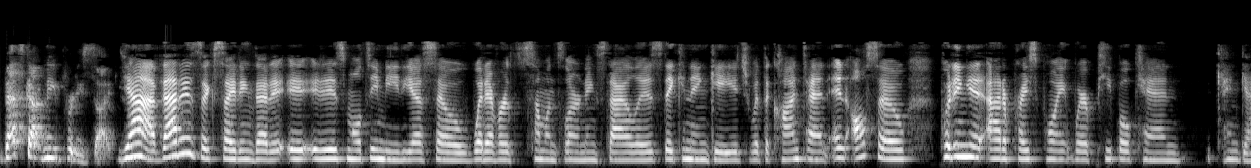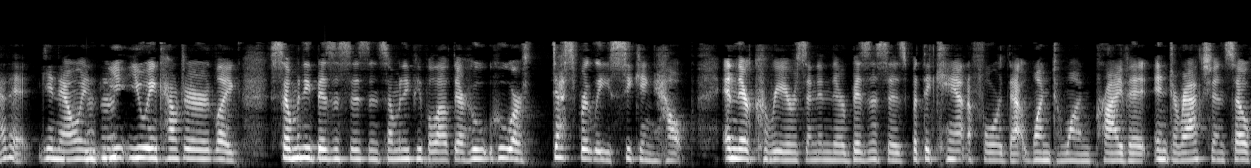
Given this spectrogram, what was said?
that's got me pretty psyched. Yeah, that is exciting that it, it is multimedia. So whatever someone's learning style is, they can engage with the content and also putting it at a price point where people can can get it, you know, and mm-hmm. you, you encounter like so many businesses and so many people out there who, who are desperately seeking help in their careers and in their businesses, but they can't afford that one to one private interaction. So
